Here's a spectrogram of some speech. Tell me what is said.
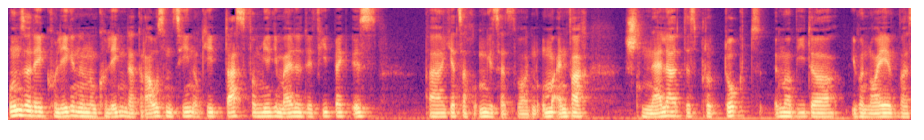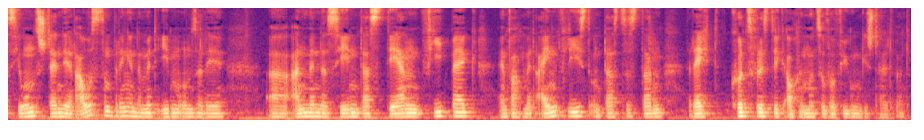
unsere Kolleginnen und Kollegen da draußen sehen, okay, das von mir gemeldete Feedback ist äh, jetzt auch umgesetzt worden, um einfach schneller das Produkt immer wieder über neue Versionsstände rauszubringen, damit eben unsere äh, Anwender sehen, dass deren Feedback einfach mit einfließt und dass das dann recht kurzfristig auch immer zur Verfügung gestellt wird.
